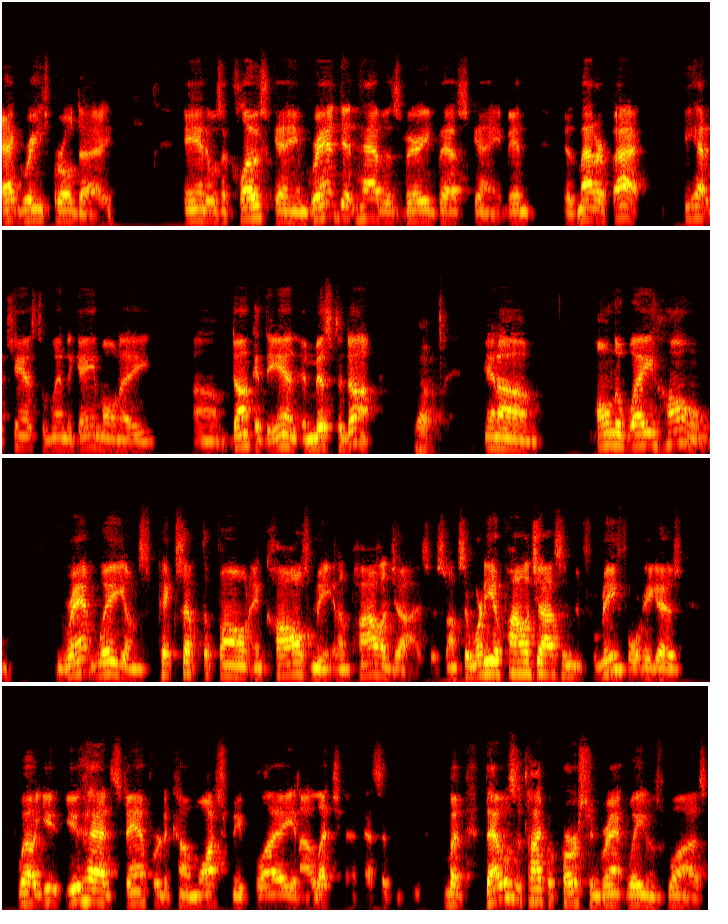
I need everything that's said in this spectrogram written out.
at Greensboro Day, and it was a close game. Grant didn't have his very best game, and as a matter of fact, he had a chance to win the game on a um, dunk at the end and missed a dunk. Yeah. And um, on the way home, Grant Williams picks up the phone and calls me and apologizes. I'm saying, "What are you apologizing for me for?" He goes, "Well, you you had Stanford to come watch me play, and I let you." I said, "But that was the type of person Grant Williams was.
